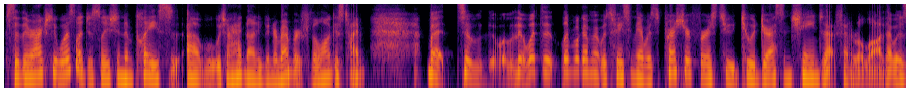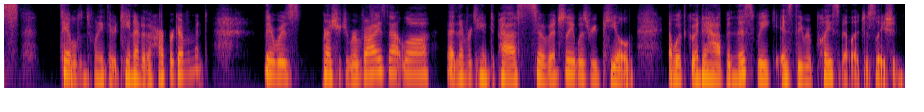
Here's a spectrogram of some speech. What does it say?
So there actually was legislation in place, uh, which I had not even remembered for the longest time. But so th- what the Liberal government was facing there was pressure first to to address and change that federal law that was tabled in 2013 under the Harper government. There was pressure to revise that law. That never came to pass. So eventually it was repealed. And what's going to happen this week is the replacement legislation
